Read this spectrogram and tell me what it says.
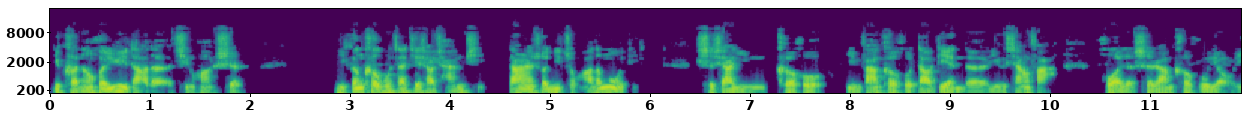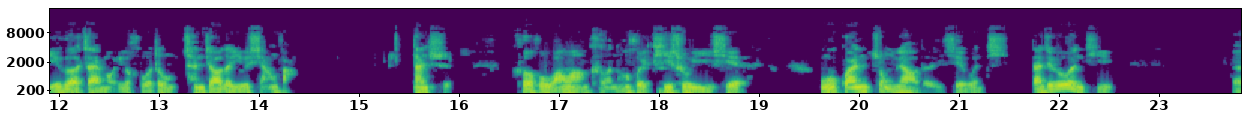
你可能会遇到的情况是，你跟客户在介绍产品，当然说你主要的目的是想引客户。引发客户到店的一个想法，或者是让客户有一个在某一个活动成交的一个想法，但是客户往往可能会提出一些无关重要的一些问题，但这个问题，呃，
